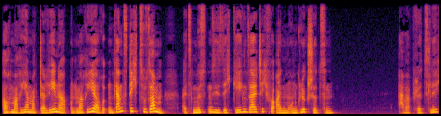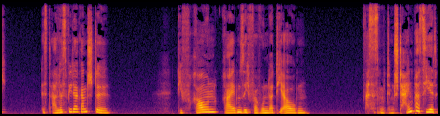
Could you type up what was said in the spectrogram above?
Auch Maria Magdalena und Maria rücken ganz dicht zusammen, als müssten sie sich gegenseitig vor einem Unglück schützen. Aber plötzlich ist alles wieder ganz still. Die Frauen reiben sich verwundert die Augen. Was ist mit dem Stein passiert?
